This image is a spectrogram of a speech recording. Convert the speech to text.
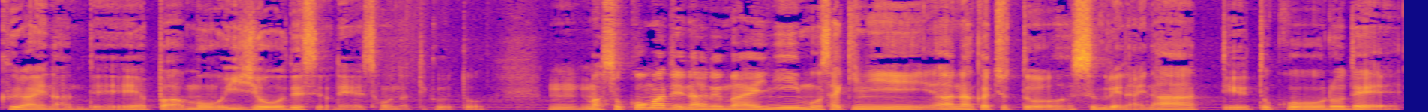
くらいなんでやっぱもう異常ですよね。そうなってくると。うん。まあ、そこまでなる前にもう先にあなんかちょっと優れないなっていうところで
